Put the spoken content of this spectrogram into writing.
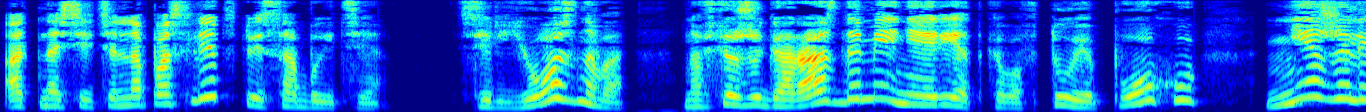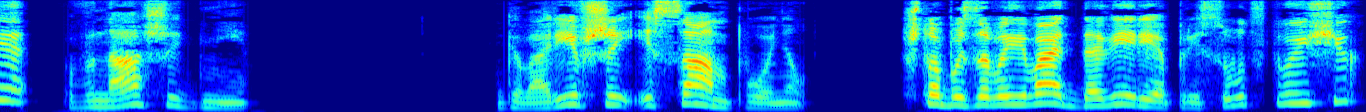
относительно последствий события, серьезного, но все же гораздо менее редкого в ту эпоху, нежели в наши дни. Говоривший и сам понял, чтобы завоевать доверие присутствующих,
